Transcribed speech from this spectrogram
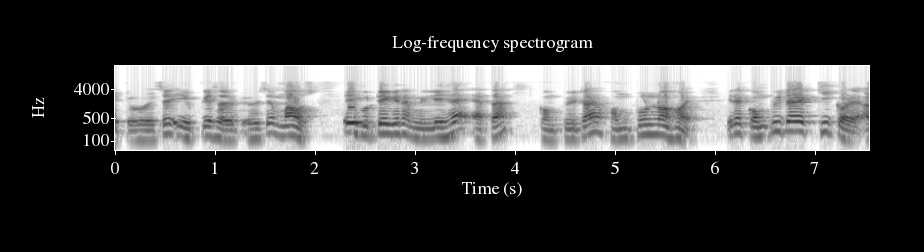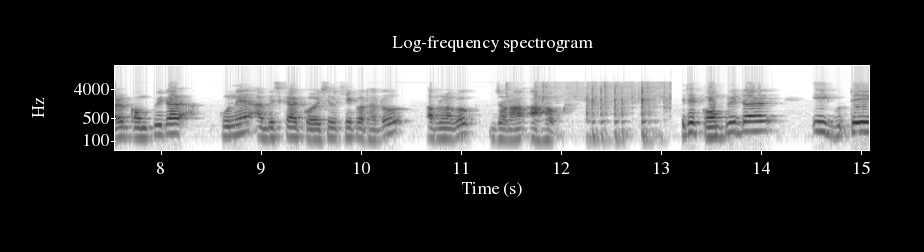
এইটো হৈছে ইউ পি এছ আৰু এইটো হৈছে মাউচ। এই গোটেইকেইটা মিলিহে এটা কম্পিউটাৰ সম্পূৰ্ণ হয়। এতিয়া কম্পিউটাৰে কি কৰে আৰু কম্পিউটাৰ কোনে আৱিষ্কাৰ কৰিছিল সেই কথাটো আপোনালোকক জনাওঁ আহক। এতিয়া কম্পিউটাৰ এই গোটেই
